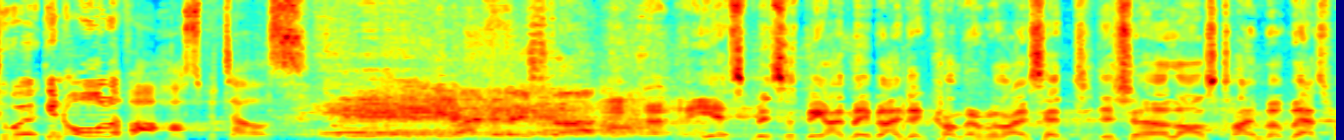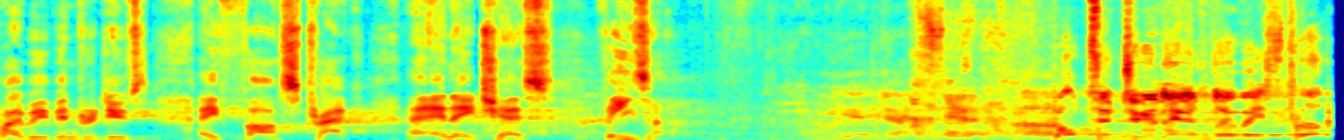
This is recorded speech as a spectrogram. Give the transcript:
to work in all of our hospitals? Prime Minister. Uh, yes, Mrs. Speaker, I, maybe, I don't- can't remember whether I said this to her last time, but that's why we've introduced a fast track uh, NHS visa. Dr. Julian Lewis Club.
